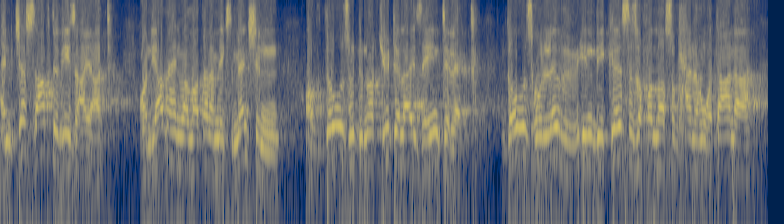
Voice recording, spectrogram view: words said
And just after these ayat, on the other hand, Allah Ta'ala makes mention of those who do not utilize the intellect, those who live in the curses of Allah subhanahu wa ta'ala,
